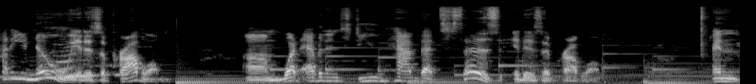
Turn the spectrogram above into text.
How do you know it is a problem? Um, what evidence do you have that says it is a problem? And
